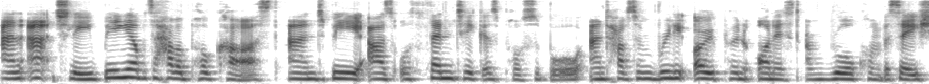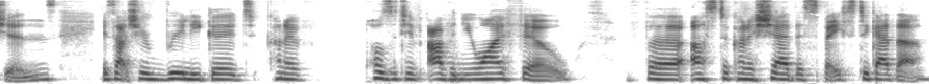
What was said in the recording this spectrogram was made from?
And actually, being able to have a podcast and be as authentic as possible and have some really open, honest, and raw conversations is actually a really good kind of positive avenue, I feel, for us to kind of share this space together.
